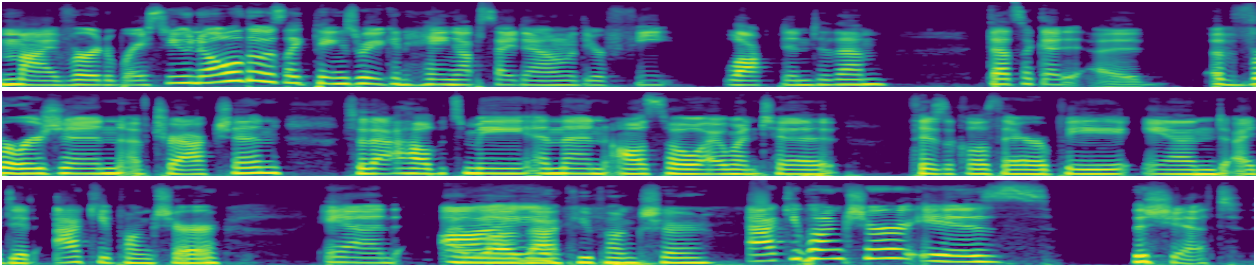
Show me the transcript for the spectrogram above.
my vertebrae. So you know those like things where you can hang upside down with your feet locked into them? That's like a, a, a version of traction. So that helped me. And then also I went to physical therapy and I did acupuncture. And I, love acupuncture. acupuncture is the shit.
